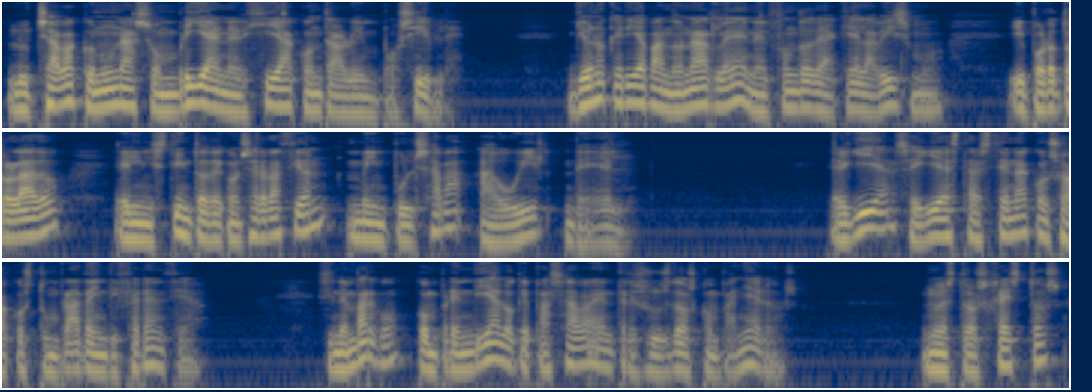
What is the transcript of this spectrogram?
Luchaba con una sombría energía contra lo imposible. Yo no quería abandonarle en el fondo de aquel abismo, y por otro lado, el instinto de conservación me impulsaba a huir de él. El guía seguía esta escena con su acostumbrada indiferencia. Sin embargo, comprendía lo que pasaba entre sus dos compañeros. Nuestros gestos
